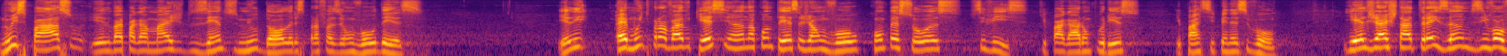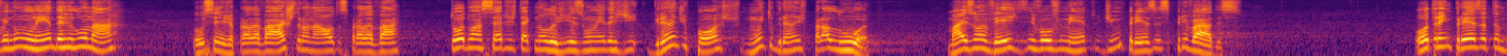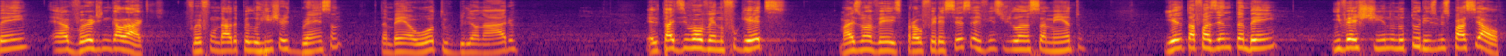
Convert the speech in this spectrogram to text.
no espaço e ele vai pagar mais de 200 mil dólares para fazer um voo desse. Ele, é muito provável que esse ano aconteça já um voo com pessoas civis que pagaram por isso e participem desse voo. E ele já está há três anos desenvolvendo um lander lunar, ou seja, para levar astronautas, para levar toda uma série de tecnologias, um lander de grande porte, muito grande, para a Lua. Mais uma vez, desenvolvimento de empresas privadas. Outra empresa também é a Virgin Galactic, foi fundada pelo Richard Branson, também é outro bilionário. Ele está desenvolvendo foguetes, mais uma vez, para oferecer serviços de lançamento. E ele está fazendo também, investindo no turismo espacial.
